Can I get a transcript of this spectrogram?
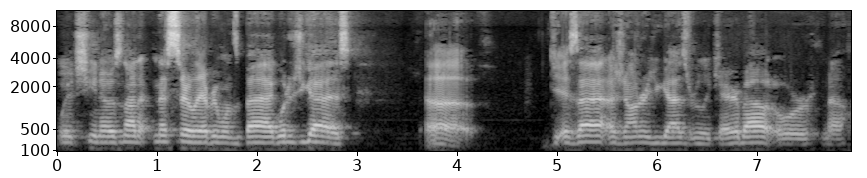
which you know is not necessarily everyone's bag. What did you guys? Uh, is that a genre you guys really care about, or no?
